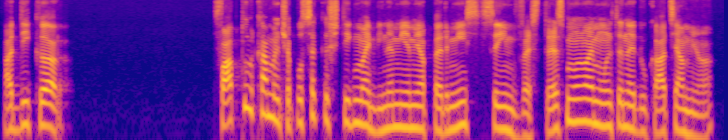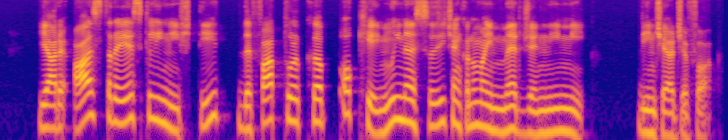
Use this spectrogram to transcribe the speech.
Adică faptul că am început să câștig mai bine mie mi-a permis să investesc mult mai mult în educația mea, iar azi trăiesc liniștit de faptul că, ok, mâine să zicem că nu mai merge nimic. din ceea ce fac.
